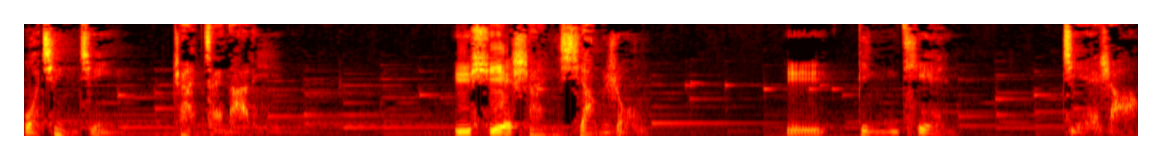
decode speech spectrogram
我静静站在那里，与雪山相融，与冰天接壤。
